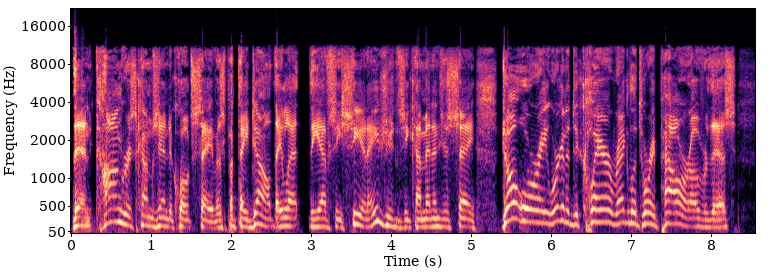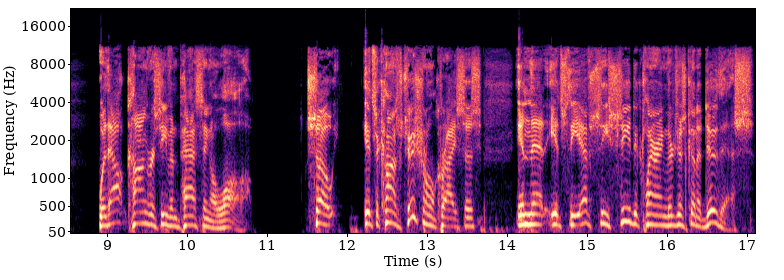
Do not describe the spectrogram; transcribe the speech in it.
Then Congress comes in to, quote, save us, but they don't. They let the FCC, an agency, come in and just say, don't worry, we're going to declare regulatory power over this without Congress even passing a law. So it's a constitutional crisis in that it's the FCC declaring they're just going to do this.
